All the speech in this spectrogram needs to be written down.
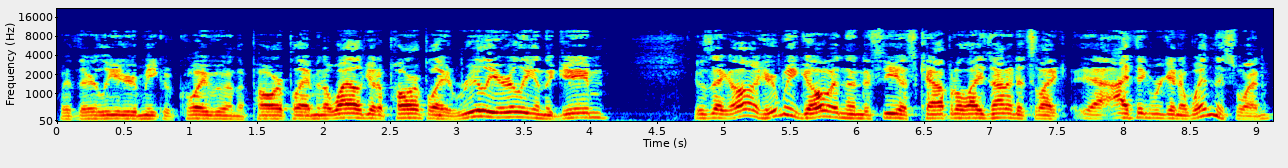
with their leader Mikko Koivu on the power play. I mean the Wild get a power play really early in the game. It was like, oh, here we go, and then to see us capitalize on it, it's like, yeah, I think we're to win this one.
